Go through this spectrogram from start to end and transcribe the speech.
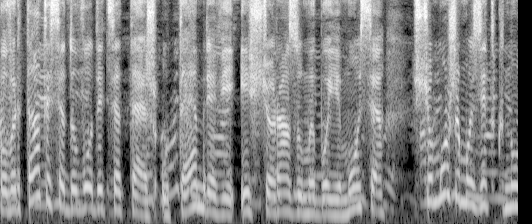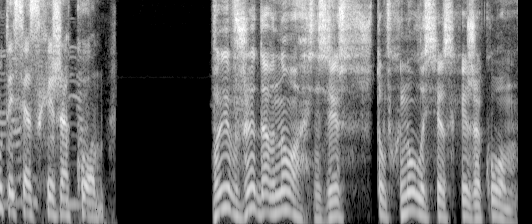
Повертатися доводиться теж у темряві, і щоразу ми боїмося, що можемо зіткнутися з хижаком. Ви вже давно зіштовхнулися з хижаком.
